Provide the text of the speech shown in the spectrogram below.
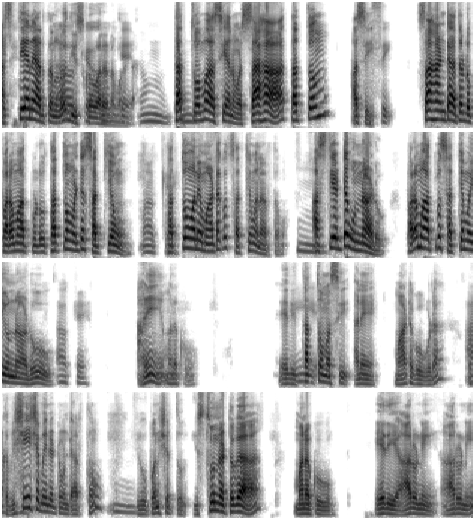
అస్థి అనే అర్థంలో తీసుకోవాలన్నమాట. తత్వము అసి అనమాట సహ తత్వం అసి. సహ అంటే అతడు పరమాత్ముడు తత్వం అంటే సత్యం. తత్వం అనే మాటకు సత్యం అని అర్థం అస్థి అంటే ఉన్నాడు. పరమాత్మ సత్యమై ఉన్నాడు. అని మనకు ఏది తత్వమసి అనే మాటకు కూడా ఒక. విశేషమైనటువంటి అర్థం ఈ ఉపనిషత్తు ఇస్తున్నట్టుగా మనకు ఏది ఆరుని ఆరుని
